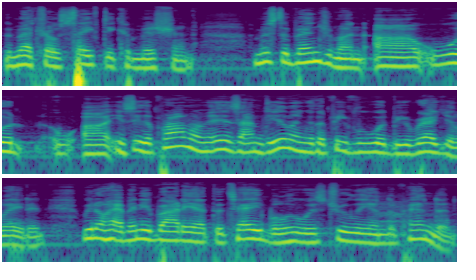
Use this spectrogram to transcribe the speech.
the Metro Safety Commission? Mr. Benjamin, uh, would uh, you see the problem is I'm dealing with the people who would be regulated. We don't have anybody at the table who is truly independent.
